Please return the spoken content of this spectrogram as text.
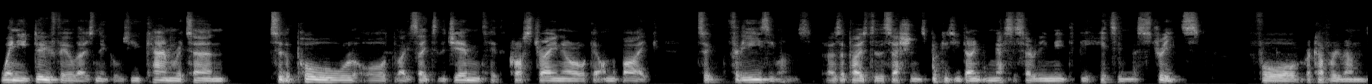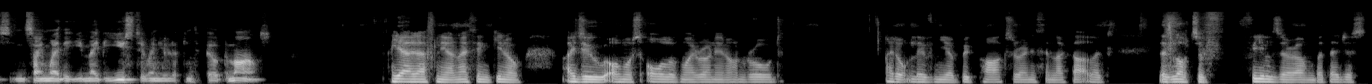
when you do feel those niggles, you can return to the pool or like say to the gym hit the cross trainer or get on the bike to, for the easy ones as opposed to the sessions because you don't necessarily need to be hitting the streets for recovery runs in the same way that you may be used to when you're looking to build the miles. Yeah, definitely. And I think, you know, I do almost all of my running on road. I don't live near big parks or anything like that. Like there's lots of fields around, but they're just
